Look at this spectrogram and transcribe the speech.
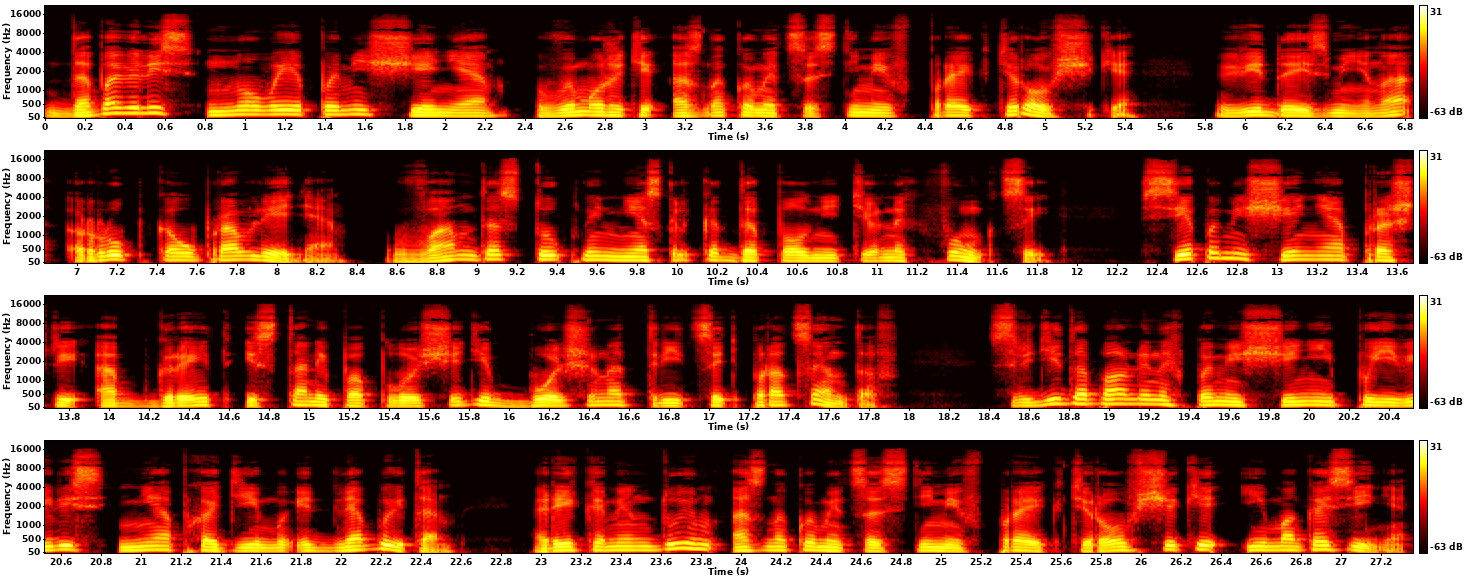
Добавились новые помещения. Вы можете ознакомиться с ними в проектировщике. Видоизменена рубка управления. Вам доступны несколько дополнительных функций. Все помещения прошли апгрейд и стали по площади больше на 30%. Среди добавленных помещений появились необходимые для быта. Рекомендуем ознакомиться с ними в проектировщике и магазине.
